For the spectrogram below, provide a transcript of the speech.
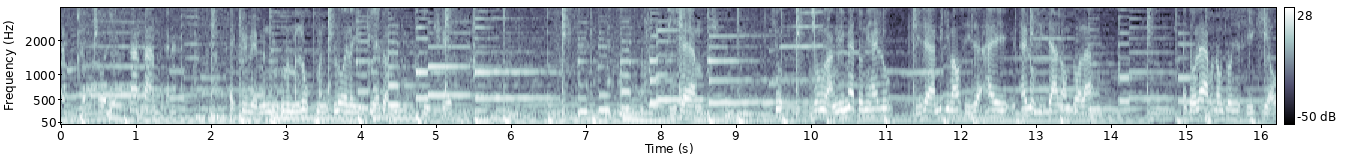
กับกับตัวนี้หน้าตาเหมือนกันนะไอ้ครีเวทมันมันมันลูกมันรวยอะไรอีเกียด้วยอีเคสสีแซมช่วงช่วงหลังนี้แม่ตัวนี้ให้ลูกสีแซมมิกกี้เมาส์สีแซมให้ให้ลูกสีแซมสองตัวแล้วไอ้ตัวแรกพนมตัวจะสีเขียว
